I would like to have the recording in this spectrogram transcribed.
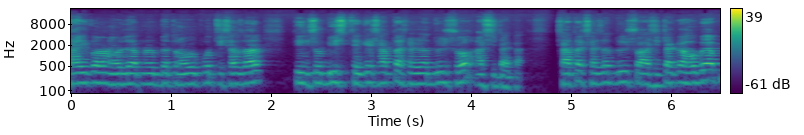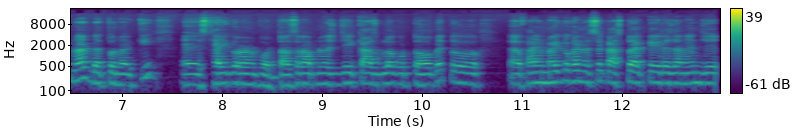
স্থায়ীকরণ হলে আপনার বেতন হবে পঁচিশ হাজার তিনশো বিশ থেকে সাতাশ হাজার দুইশো আশি টাকা। সাতাশ হাজার দুইশো আশি টাকা হবে আপনার বেতন আর কি স্থায়ীকরণের পর। তাছাড়া আপনার যে কাজগুলো করতে হবে, তো মাইক্রো ফাইন্যান্সের কাজ তো একটা এটা জানেন যে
